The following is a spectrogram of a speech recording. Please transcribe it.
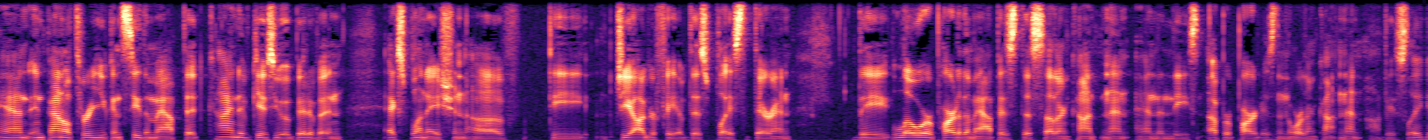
And in panel 3, you can see the map that kind of gives you a bit of an explanation of the geography of this place that they're in. The lower part of the map is the southern continent, and then the upper part is the northern continent, obviously.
